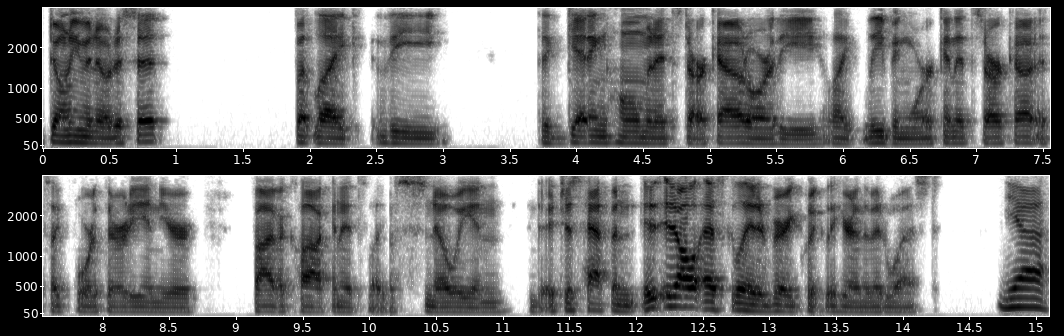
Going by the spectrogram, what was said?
don't even notice it, but like the the getting home and it's dark out or the like leaving work and it's dark out it's like 4.30 and you're five o'clock and it's like snowy and it just happened it, it, all escalated very quickly here in the midwest. Yeah.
